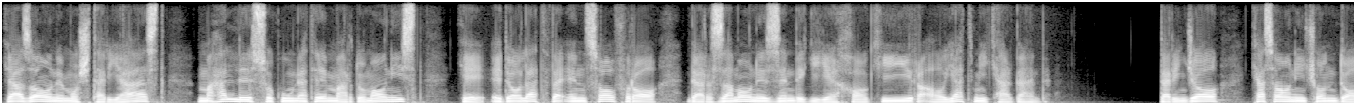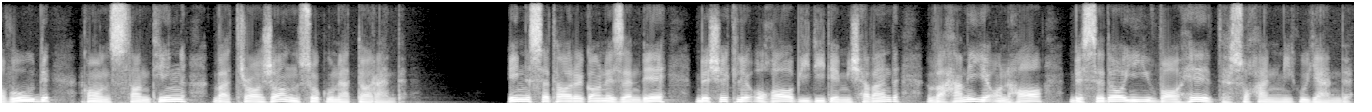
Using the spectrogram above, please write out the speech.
که از آن مشتری است محل سکونت مردمانی است که عدالت و انصاف را در زمان زندگی خاکی رعایت می کردند. در اینجا کسانی چون داوود، کنستانتین و تراژان سکونت دارند. این ستارگان زنده به شکل عقابی دیده می شوند و همه آنها به صدایی واحد سخن می گویند.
